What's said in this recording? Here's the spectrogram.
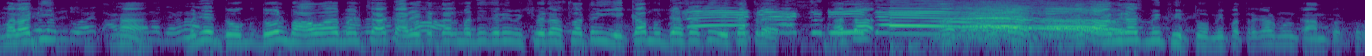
मराठी हा म्हणजे दो, दोन भावांच्या कार्यकर्त्यांमध्ये जरी विश्वेद असला तरी एका मुद्द्यासाठी एकत्र. आहे आता आता अविनाश मी फिरतो मी पत्रकार म्हणून काम करतो.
